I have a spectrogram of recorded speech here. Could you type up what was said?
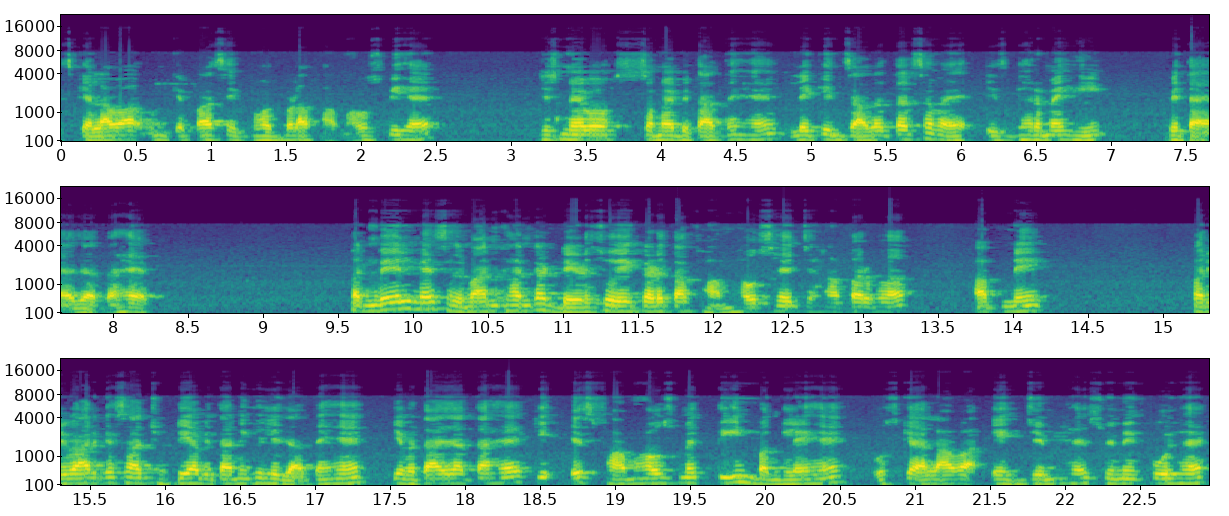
इसके अलावा उनके पास एक बहुत बड़ा फार्म हाउस भी है, जिसमें वो समय बिताते हैं, लेकिन ज़्यादातर समय इस घर में ही बिताया जाता है। पनवेल में सलमान खान का डेढ़ सौ एकड़ का फार्म हाउस है, जहाँ पर वह अपने परिवार के साथ छुट्टियाँ बिताने के लिए जाते हैं। ये बताया जाता है कि इस फार्म हाउस में तीन बंगले हैं, उसके अलावा एक जिम है स्विमिंग पूल है,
